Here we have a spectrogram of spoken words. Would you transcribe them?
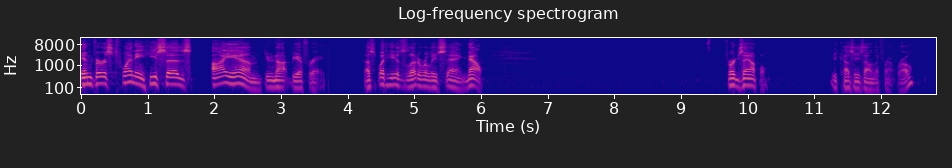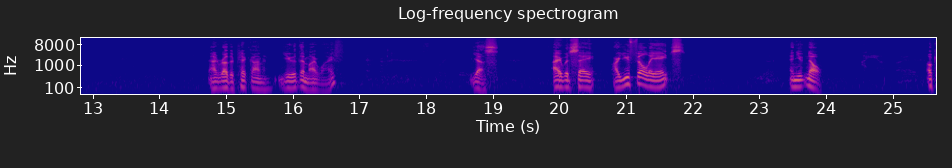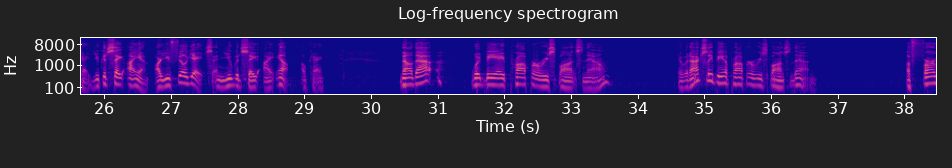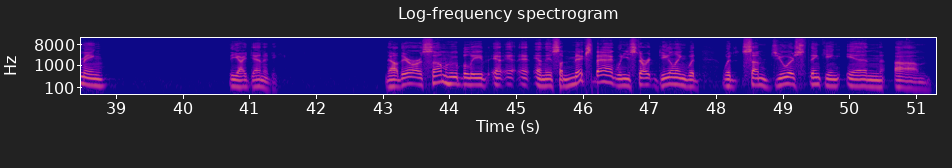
in verse 20, he says, I am, do not be afraid. That's what he is literally saying. Now, for example, because he's on the front row, I'd rather pick on you than my wife. Yes. I would say, Are you Phil Yates? And you, no. I am. Okay, you could say, I am. Are you Phil Yates? And you would say, I am. Okay. Now that would be a proper response now. It would actually be a proper response then, affirming the identity. Now, there are some who believe, and, and, and, it's a mixed bag when you start dealing with, with some Jewish thinking in um,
